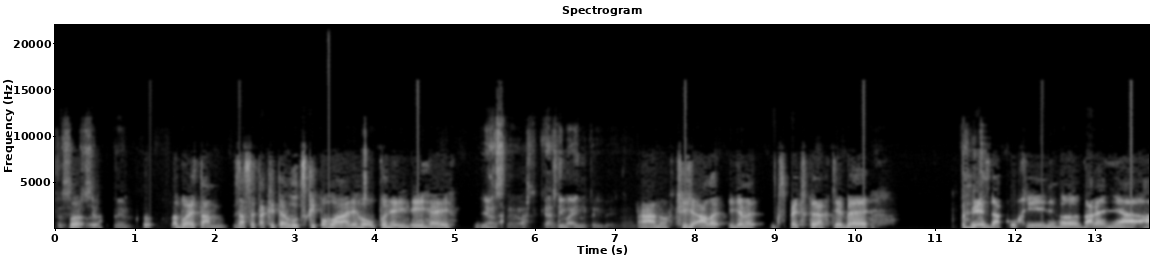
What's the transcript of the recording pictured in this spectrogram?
To si Le, lebo je tam zase taký ten ľudský pohľad, jeho úplne iný, hej. Jasné, no. každý má iný príbeh. No. Áno, čiže ale ideme späť teda k tebe hviezda kuchyň, varenia a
